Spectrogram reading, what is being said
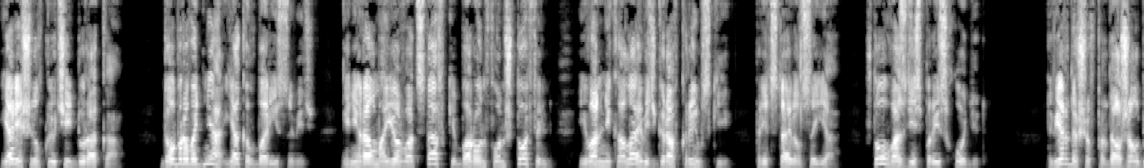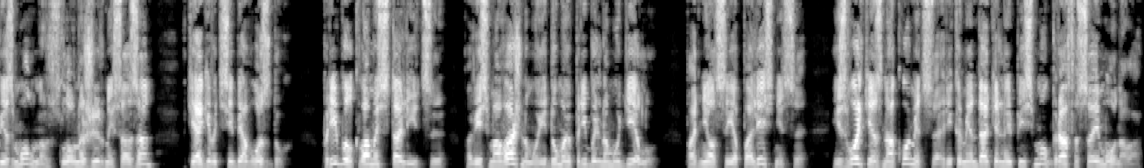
я решил включить дурака. «Доброго дня, Яков Борисович. Генерал-майор в отставке, барон фон Штофель, Иван Николаевич, граф Крымский», — представился я. «Что у вас здесь происходит?» Твердышев продолжал безмолвно, словно жирный сазан, втягивать в себя воздух. «Прибыл к вам из столицы, по весьма важному и, думаю, прибыльному делу. Поднялся я по лестнице. Извольте ознакомиться, рекомендательное письмо графа Саймонова».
